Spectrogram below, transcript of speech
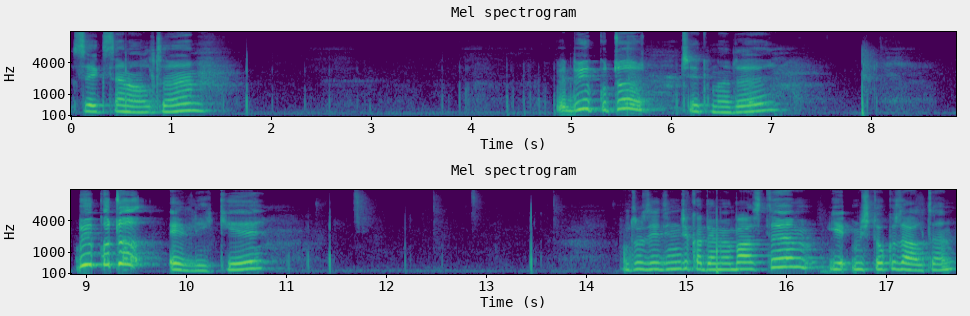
86. Ve büyük kutu çıkmadı. Büyük kutu 52. 37. kademe bastım. 79 altın.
